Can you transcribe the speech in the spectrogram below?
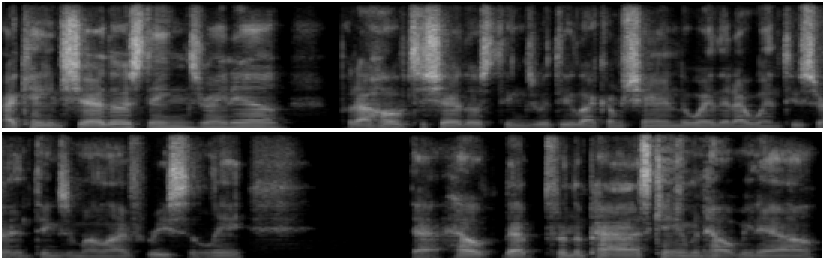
I can't share those things right now, But I hope to share those things with you, like I'm sharing the way that I went through certain things in my life recently that helped, that from the past came and helped me now,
